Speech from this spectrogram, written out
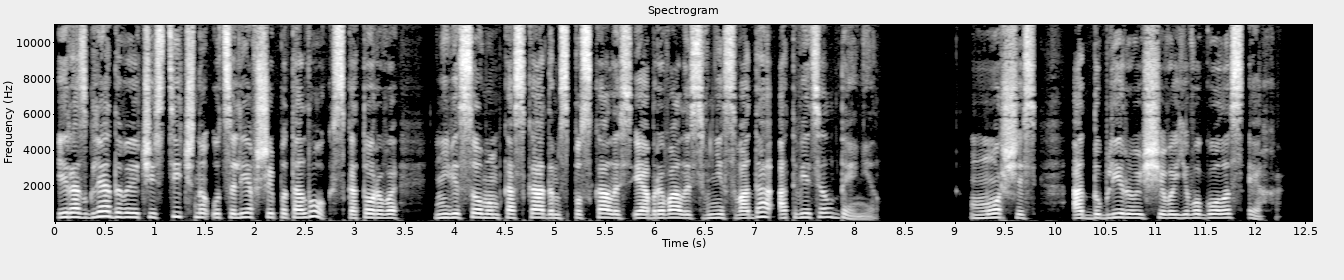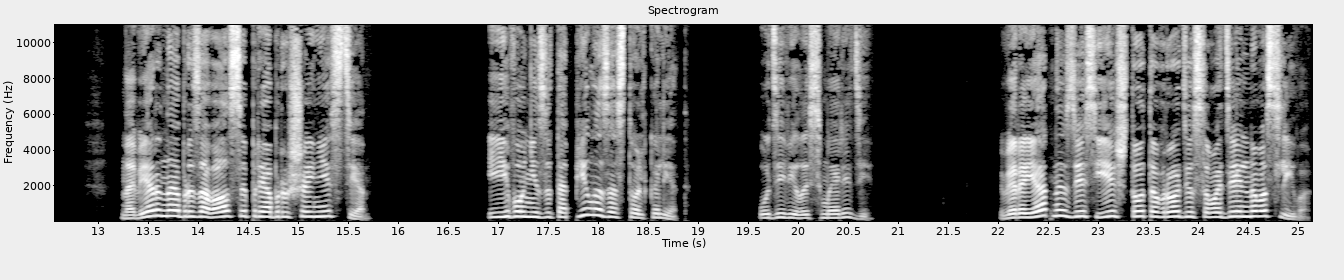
и разглядывая частично уцелевший потолок, с которого невесомым каскадом спускалась и обрывалась вниз вода, ответил Дэниел морщась от дублирующего его голос эха. Наверное, образовался при обрушении стен. И его не затопило за столько лет? Удивилась Мэри Ди. Вероятно, здесь есть что-то вроде самодельного слива.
